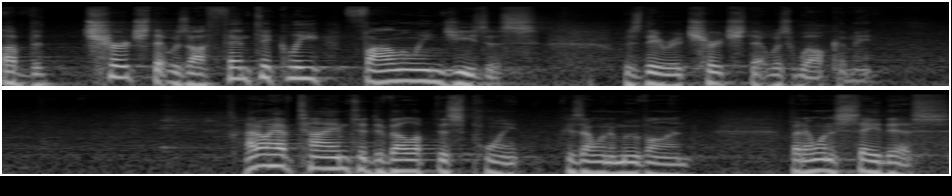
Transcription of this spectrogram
of the church that was authentically following Jesus was they were a church that was welcoming. I don't have time to develop this point because I want to move on, but I want to say this.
